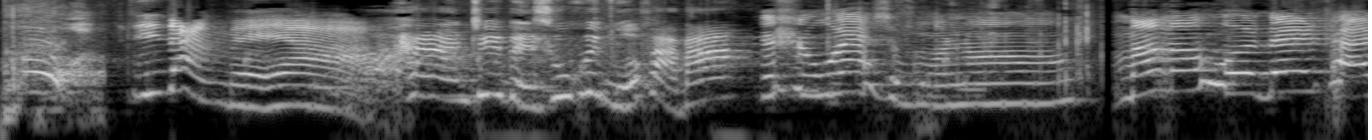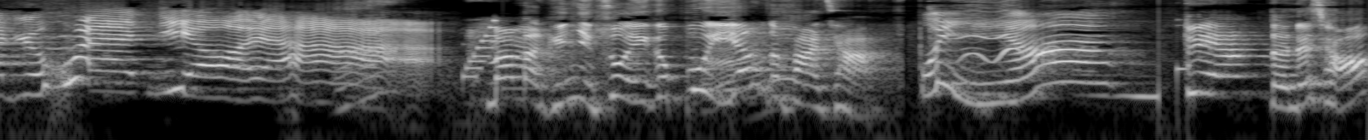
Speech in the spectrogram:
哦鸡蛋没呀？看这本书会魔法吧？这是为什么呢？妈妈，我的卡纸坏掉呀！妈妈给你做一个不一样的发卡。不一样？对呀，等着瞧。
